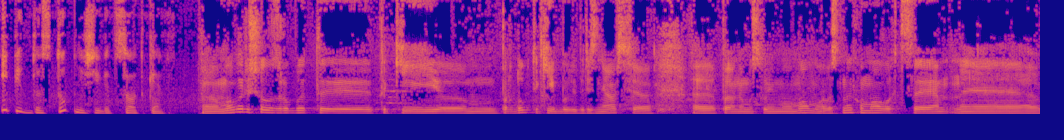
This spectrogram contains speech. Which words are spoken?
і під доступніші відсотки. Е, Ми вирішили зробити такий ем, продукт, який би відрізнявся е, певними своїми умовами. В основних умовах це е,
